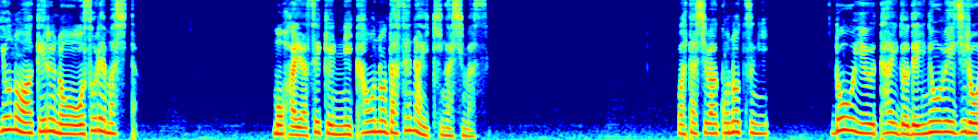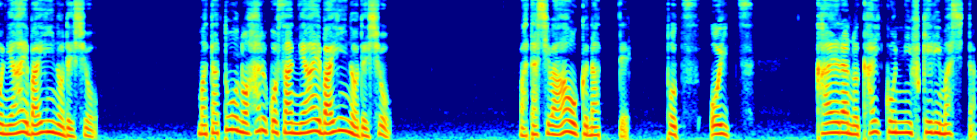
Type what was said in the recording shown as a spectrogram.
夜の明けるのを恐れました。もはや世間に顔の出せない気がします。私はこの次どういう態度で井上二郎に会えばいいのでしょう。また当の春子さんに会えばいいのでしょう。私は青くなって突追いつ帰らぬ開墾にふけりました。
